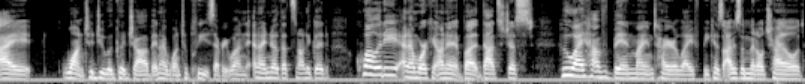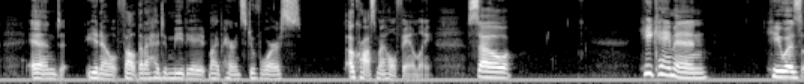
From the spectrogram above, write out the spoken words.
I want to do a good job and I want to please everyone. And I know that's not a good quality and I'm working on it, but that's just who I have been my entire life because I was a middle child and, you know, felt that I had to mediate my parents' divorce across my whole family. So he came in, he was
